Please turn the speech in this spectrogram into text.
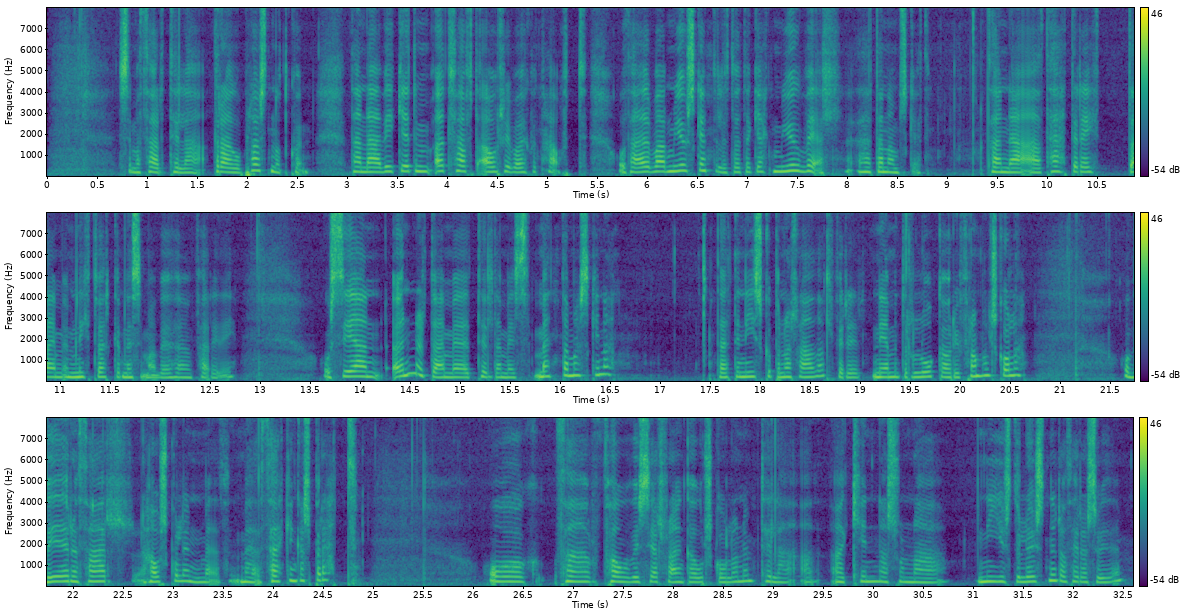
sem að þarf til að draga úr plastnótkun. Þannig að við getum öll haft áhrif á eitthvað hátt og það var mjög skemmtilegt og þetta gekk mjög vel, þetta námskeið. Þannig að þetta er eitt dæmi um nýtt verkefni sem við höfum farið í. Og síðan önnur dæmi til dæmis mentamaskina. Þetta er nýsköpunar hraðal fyrir nefndur og loka ári í framhalskóla og við erum þar háskólinn með, með þekkingasbrett og þar fáum við sérfræðinga úr skólanum til að, að, að kynna svona nýjustu lausnir á þeirra sviðum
